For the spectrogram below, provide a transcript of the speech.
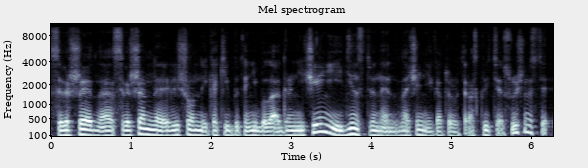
совершенно, совершенно лишенный каких бы то ни было ограничений, единственное назначение которого это раскрытие сущности.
